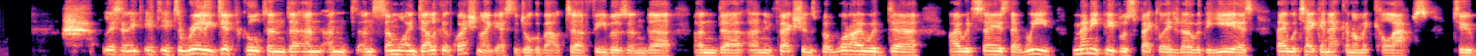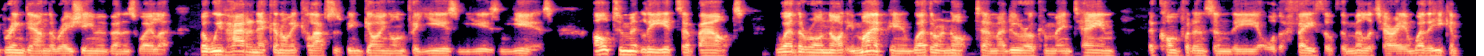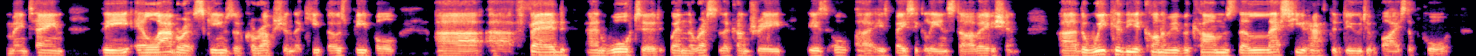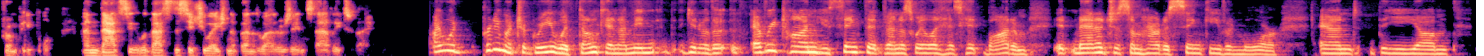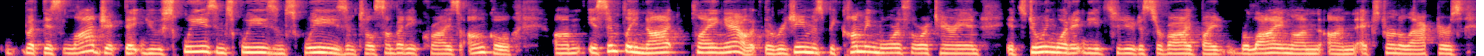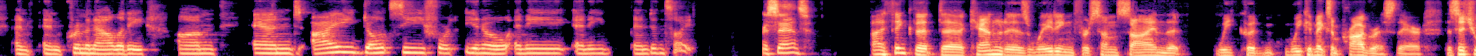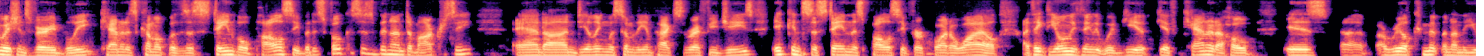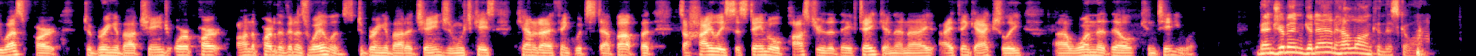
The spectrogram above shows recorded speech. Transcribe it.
Listen, it, it, it's a really difficult and, uh, and and and somewhat delicate question, I guess, to talk about uh, fevers and uh, and uh, and infections. But what I would uh, I would say is that we many people have speculated over the years they would take an economic collapse to bring down the regime in Venezuela. But we've had an economic collapse that's been going on for years and years and years. Ultimately, it's about whether or not, in my opinion, whether or not uh, Maduro can maintain the confidence and the or the faith of the military, and whether he can maintain the elaborate schemes of corruption that keep those people uh, uh, fed and watered when the rest of the country is uh, is basically in starvation. uh, the weaker the economy becomes, the less you have to do to buy support from people. And that's it, that's the situation that Venezuela is in, sadly, today. I would pretty much agree with Duncan. I mean, you know, the, every time you think that Venezuela has hit bottom, it manages somehow to sink even more. And the um, but this logic that you squeeze and squeeze and squeeze until somebody cries uncle um, is simply not playing out. The regime is becoming more authoritarian. It's doing what it needs to do to survive by relying on, on external actors and, and criminality. Um, and I don't see for you know any any end in sight. Chris Sands. I think that uh, Canada is waiting for some sign that we could we could make some progress there. The situation's very bleak. Canada's come up with a sustainable policy, but its focus has been on democracy and on dealing with some of the impacts of the refugees. It can sustain this policy for quite a while. I think the only thing that would give, give Canada hope is uh, a real commitment on the U.S. part to bring about change, or a part on the part of the Venezuelans to bring about a change. In which case, Canada, I think, would step up. But it's a highly sustainable posture that they've taken, and I, I think actually uh, one that they'll continue with. Benjamin Gedan, how long can this go on?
